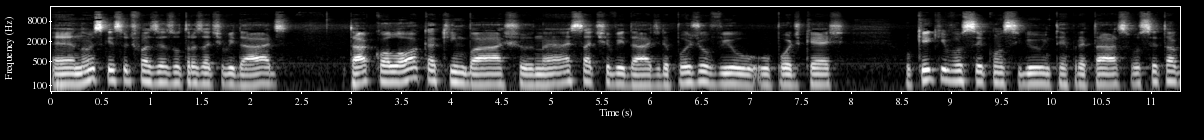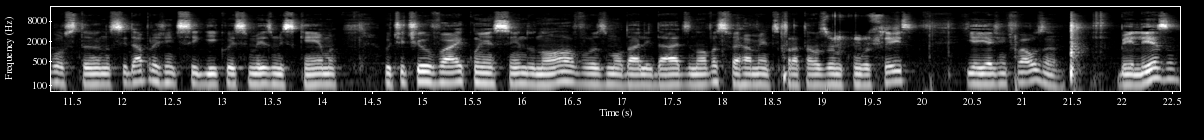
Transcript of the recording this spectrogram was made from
é, não esqueça de fazer as outras atividades, tá? Coloca aqui embaixo nessa né, atividade, depois de ouvir o, o podcast, o que que você conseguiu interpretar, se você está gostando, se dá para a gente seguir com esse mesmo esquema. O titio vai conhecendo novas modalidades, novas ferramentas para estar tá usando com vocês e aí a gente vai usando. Beleza?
